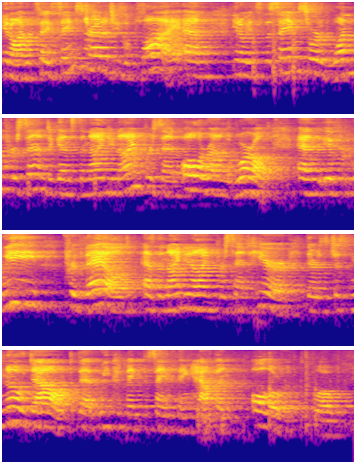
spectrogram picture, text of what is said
you know, I would say same strategies apply. And, you know, it's the same sort of 1% against the 99% all around the world. And if we prevailed as the 99% here, there's just no doubt that we could make the same thing happen all over the globe.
